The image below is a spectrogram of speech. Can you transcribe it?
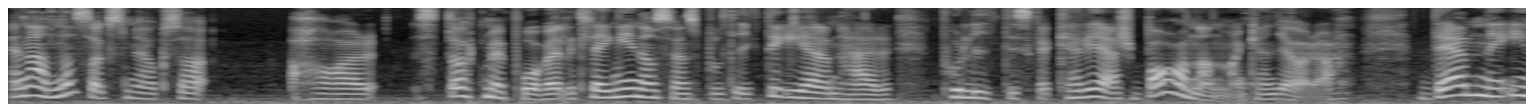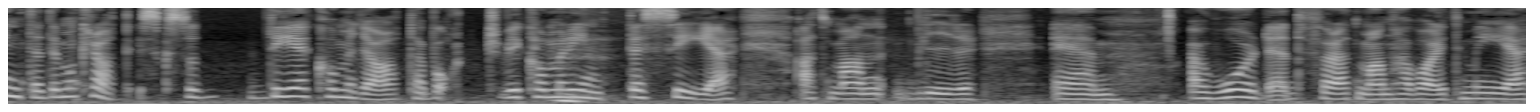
en annan sak som jag också har stört mig på väldigt länge inom svensk politik det är den här politiska karriärsbanan man kan göra. Den är inte demokratisk så det kommer jag ta bort. Vi kommer mm. inte se att man blir eh, awarded för att man har varit med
